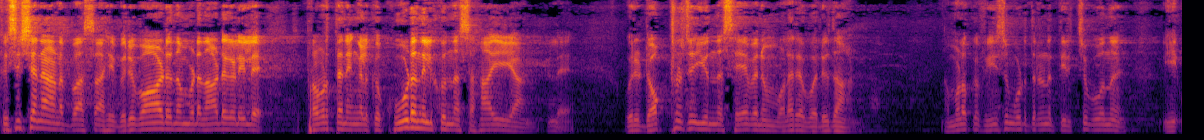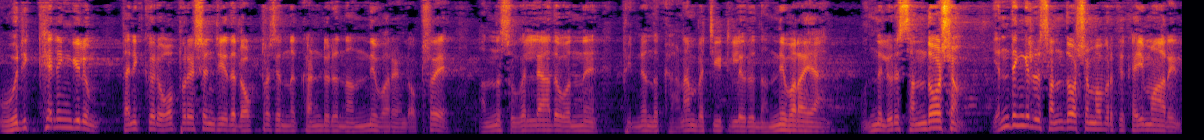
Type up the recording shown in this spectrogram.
ഫിസിഷ്യനാണ് അബ്ബാസ് സാഹിബ്. ഒരുപാട് നമ്മുടെ നാടുകളിലെ പ്രവർത്തനങ്ങൾക്ക് കൂടെ നിൽക്കുന്ന സഹായിയാണ് അല്ലെ? ഒരു ഡോക്ടർ ചെയ്യുന്ന സേവനം വളരെ വലുതാണ്. നമ്മളൊക്കെ ഫീസും കൊടുത്തിട്ടാണ് തിരിച്ചു പോകുന്നത്. ഈ ഒരിക്കലെങ്കിലും തനിക്കൊരു ഓപ്പറേഷൻ ചെയ്ത ഡോക്ടറെ ചെന്ന് കണ്ടൊരു നന്ദി പറയാൻ. ഡോക്ടറെ അന്ന് സുഖമില്ലാതെ വന്ന് പിന്നൊന്ന് കാണാൻ പറ്റിയിട്ടില്ല ഒരു നന്ദി പറയാൻ. ഒന്നിലൊരു സന്തോഷം. എന്തെങ്കിലും ഒരു സന്തോഷം അവർക്ക് കൈമാറി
